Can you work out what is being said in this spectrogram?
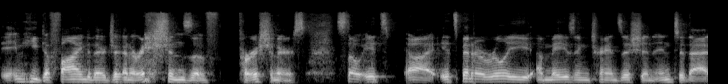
he defined their generations of parishioners. So it's uh, it's been a really amazing transition into that,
